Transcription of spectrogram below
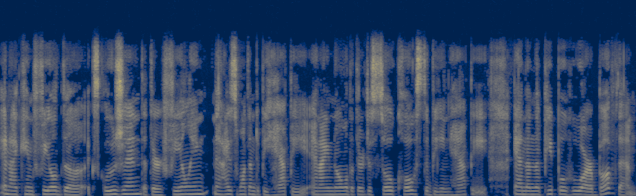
and I can feel the exclusion that they're feeling. And I just want them to be happy. And I know that they're just so close to being happy. And then the people who are above them,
